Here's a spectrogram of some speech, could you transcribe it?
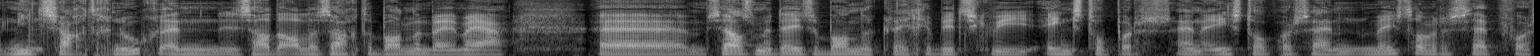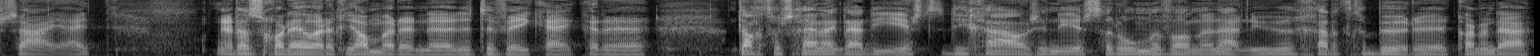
niet zacht genoeg. En ze hadden alle zachte banden mee. Maar ja, zelfs met deze banden kreeg je dit circuit eenstoppers. En eenstoppers zijn meestal een recept voor saaiheid. Ja, dat is gewoon heel erg jammer. En uh, de tv-kijker uh, dacht waarschijnlijk na die, eerste, die chaos in de eerste ronde van... Uh, nou, nu gaat het gebeuren. Canada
